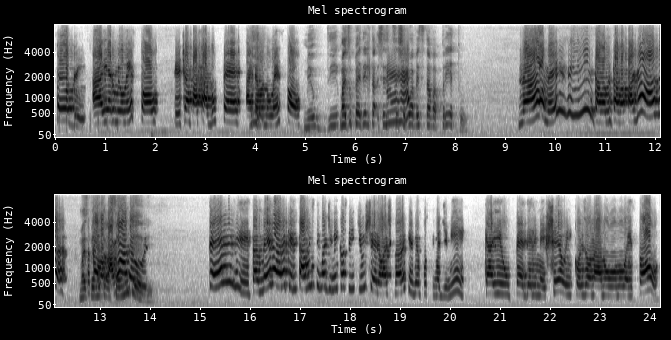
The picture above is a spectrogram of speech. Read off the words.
Podre. Aí era o meu lençol. Ele tinha passado o pé, aí tava no lençol. Meu Deus. Mas o pé dele tá. Você Uhum. chegou a ver se tava preto? Não, nem vi. Tava, tava apagada. Mas Eu penetração não apagada teve. Teve! Também na hora que ele tava em cima de mim que eu senti o cheiro. Eu acho que na hora que ele veio por cima de mim, que aí o pé dele mexeu e coisou na, no, no lençol,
